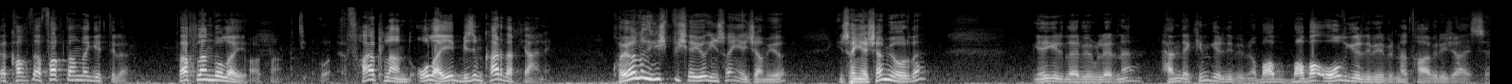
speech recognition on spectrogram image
ve kalktı Falkland'a gittiler. Falkland olayı. Falkland. Falkland olayı bizim Kardak yani. Kayalık hiçbir şey yok. insan yaşamıyor. İnsan yaşamıyor orada. Niye girdiler birbirlerine? Hem de kim girdi birbirine? Ba- baba oğul girdi birbirine tabiri caizse.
